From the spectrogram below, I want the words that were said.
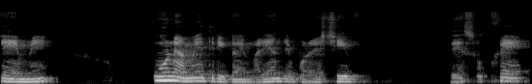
M, una métrica invariante por el shift de sub G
